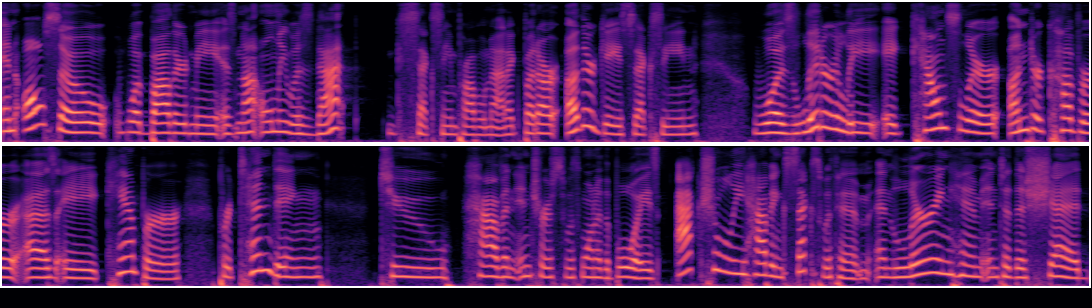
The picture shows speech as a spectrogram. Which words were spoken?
And also, what bothered me is not only was that sex scene problematic, but our other gay sex scene was literally a counselor undercover as a camper pretending to have an interest with one of the boys, actually having sex with him and luring him into this shed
